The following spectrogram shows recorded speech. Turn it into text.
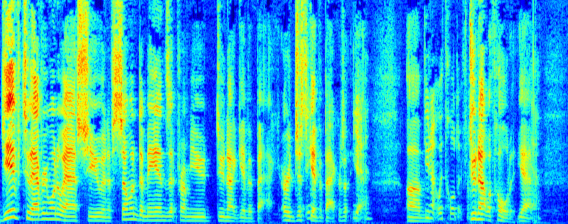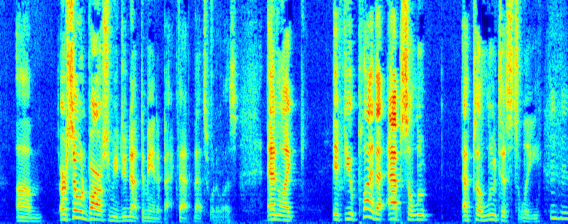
give to everyone who asks you, and if someone demands it from you, do not give it back, or just give it back, or something. Yeah. Yeah. Um, Do not withhold it from. do not withhold it. Yeah. Um, or someone borrows from you, do not demand it back. That that's what it was. And like, if you apply that absolute absolutistly, Mm-hmm.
